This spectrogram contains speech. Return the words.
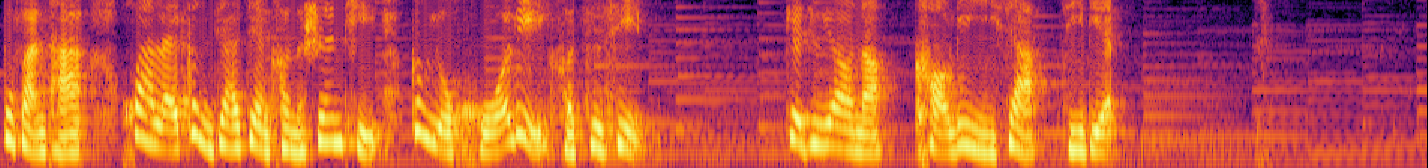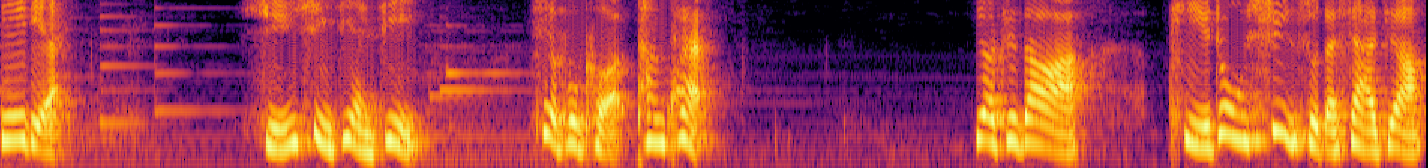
不反弹，换来更加健康的身体，更有活力和自信。这就要呢考虑以下几点。第一点，循序渐进，切不可贪快。要知道啊。体重迅速的下降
